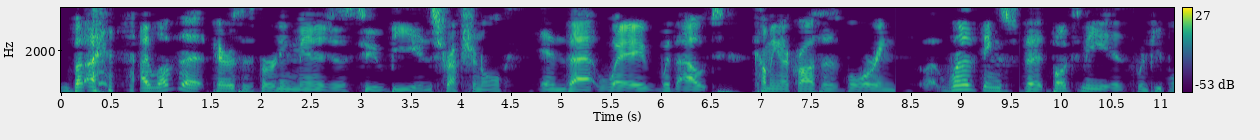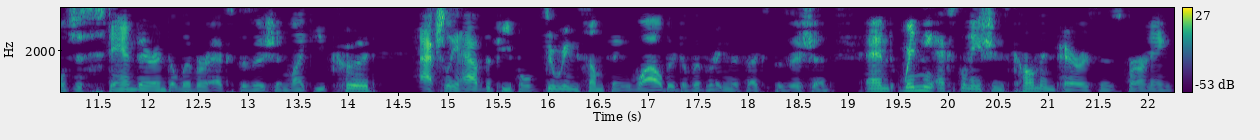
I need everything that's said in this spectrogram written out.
But I I love that Paris is Burning manages to be instructional in that way without coming across as boring. One of the things that bugs me is when people just stand there and deliver exposition. Like you could actually have the people doing something while they're delivering this exposition. And when the explanations come in Paris is Burning,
